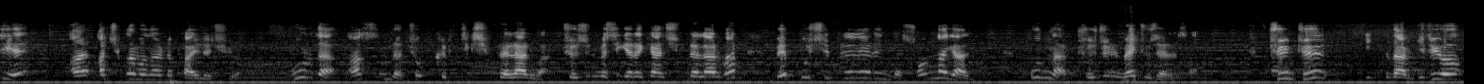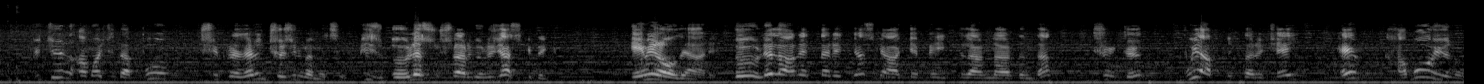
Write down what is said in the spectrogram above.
diye açıklamalarını paylaşıyor. Burada aslında çok kritik şifreler var. Çözülmesi gereken şifreler var ve bu şifrelerin de sonuna geldik. Bunlar çözülmek üzere zaten. Çünkü iktidar gidiyor. Bütün amacı da bu şifrelerin çözülmemesi. Biz öyle suçlar göreceğiz ki gün. Emin ol yani. Öyle lanetler edeceğiz ki AKP iktidarının ardından. Çünkü bu yaptıkları şey hem kamuoyunun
